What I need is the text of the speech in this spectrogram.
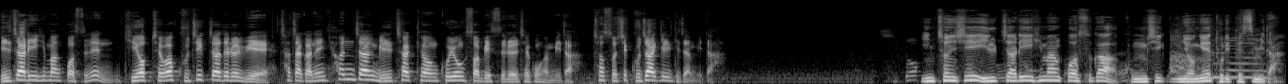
일자리 희망 버스는 기업체와 구직자들을 위해 찾아가는 현장 밀착형 고용 서비스를 제공합니다. 첫 소식 구자길 기자입니다. 인천시 일자리 희망버스가 공식 운영에 돌입했습니다.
